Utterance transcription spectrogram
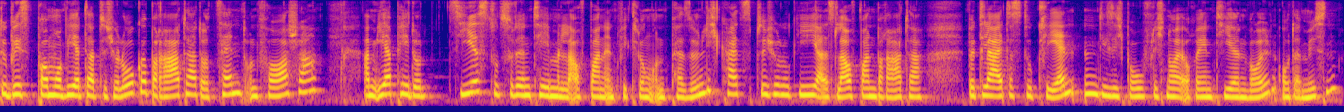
Du bist promovierter Psychologe, Berater, Dozent und Forscher. Am IAP dozierst du zu den Themen Laufbahnentwicklung und Persönlichkeitspsychologie. Als Laufbahnberater begleitest du Klienten, die sich beruflich neu orientieren wollen oder müssen.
